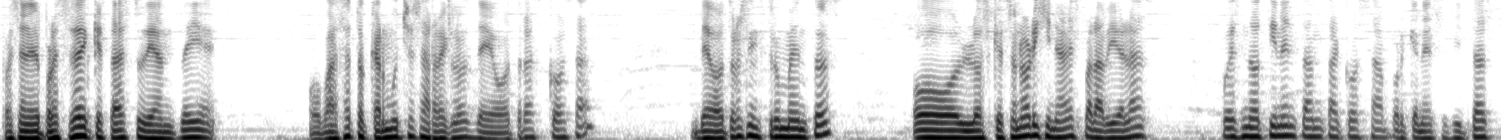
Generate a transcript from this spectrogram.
pues en el proceso en que estás estudiando o vas a tocar muchos arreglos de otras cosas, de otros instrumentos, o los que son originales para violas, pues no tienen tanta cosa porque necesitas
